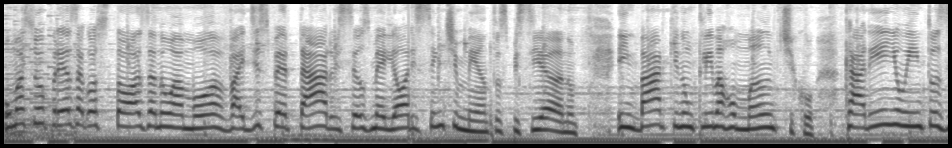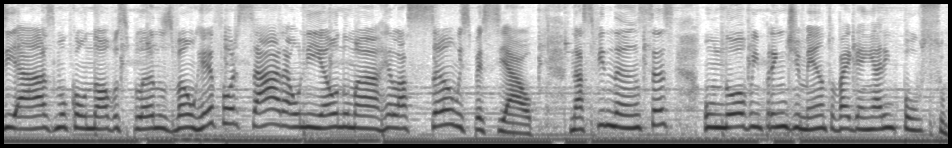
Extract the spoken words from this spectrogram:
Uma surpresa gostosa no amor vai despertar os seus melhores sentimentos, pisciano. Embarque num clima romântico. Carinho entusiasmo com novos planos vão reforçar a união numa relação especial. Nas finanças, um novo empreendimento vai ganhar impulso.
